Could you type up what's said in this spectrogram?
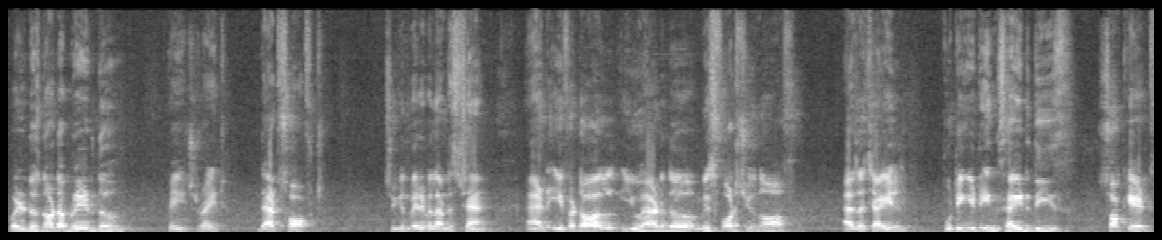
but it does not abrade the page. Right. That's soft. So you can very well understand. And if at all you had the misfortune of, as a child, putting it inside these sockets,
